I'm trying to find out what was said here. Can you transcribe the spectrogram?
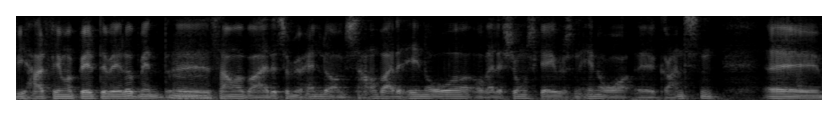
vi har et Femmer Belt Development øh, mm. samarbejde, som jo handler om samarbejdet henover og relationsskabelsen henover øh, grænsen. Øh,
